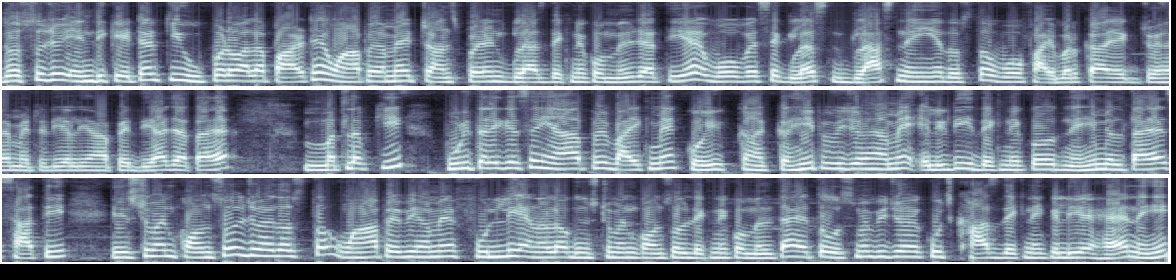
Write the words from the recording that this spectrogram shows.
दोस्तों, जो इंडिकेटर की ऊपर वाला पार्ट है, वहाँ पे हमें ट्रांसपेरेंट ग्लास देखने को मिल जाती है। वो वैसे ग्लास ग्लास नहीं है दोस्तों, वो फाइबर का एक जो है मटेरियल यहाँ पे दिया जाता है। मतलब कि पूरी तरीके से यहाँ पे बाइक में कोई कहीं पे भी जो है हमें एलईडी देखने को नहीं मिलता है। साथ ही इंस्ट्रूमेंट कंसोल जो है दोस्तों, वहाँ पे भी हमें फुल्ली एनालॉग इंस्ट्रूमेंट कंसोल देखने को मिलता है तो उसमें भी जो है कुछ खास देखने के लिए है नहीं।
